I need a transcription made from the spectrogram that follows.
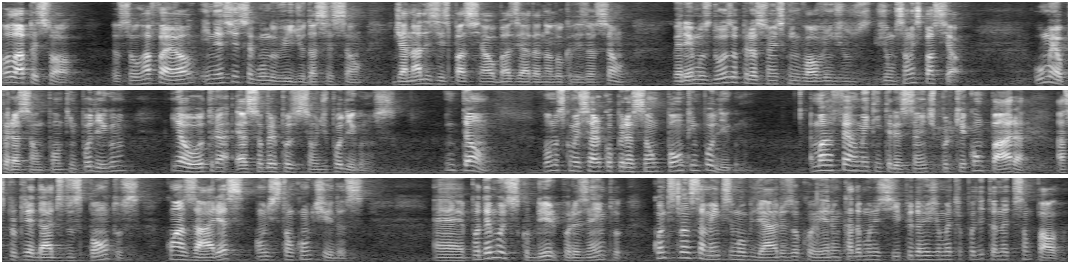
Olá pessoal, eu sou o Rafael e neste segundo vídeo da sessão de análise espacial baseada na localização, veremos duas operações que envolvem junção espacial. Uma é a operação ponto em polígono e a outra é a sobreposição de polígonos. Então, vamos começar com a operação ponto em polígono. É uma ferramenta interessante porque compara as propriedades dos pontos com as áreas onde estão contidas. É, podemos descobrir, por exemplo, quantos lançamentos imobiliários ocorreram em cada município da região metropolitana de São Paulo.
